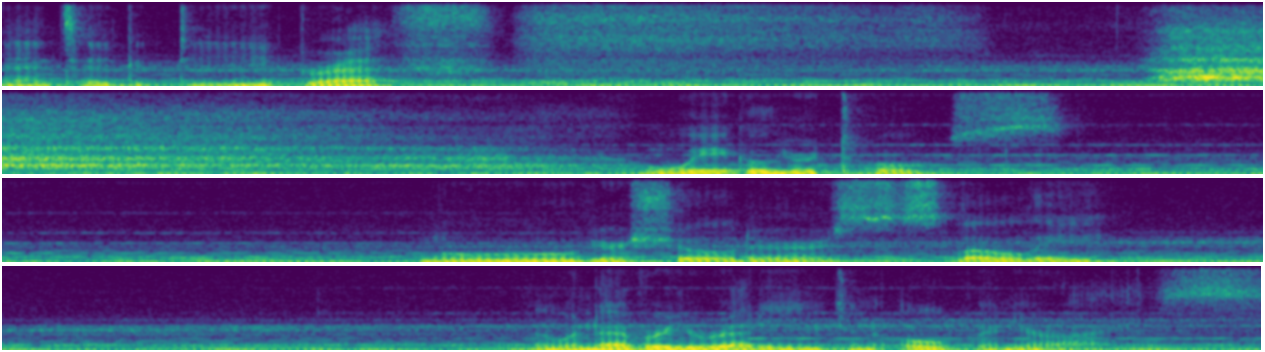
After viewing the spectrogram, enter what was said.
and take a deep breath. Wiggle your toes. Move your shoulders slowly. And whenever you're ready, you can open your eyes.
